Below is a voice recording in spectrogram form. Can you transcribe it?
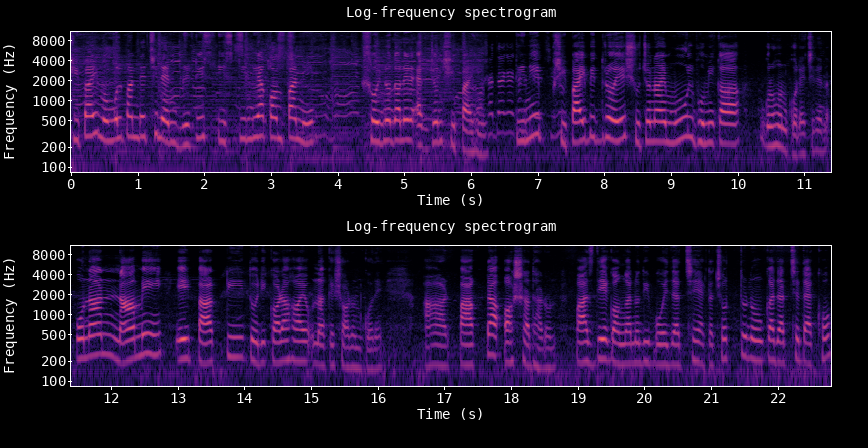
সিপাহী মঙ্গল পাণ্ডে ছিলেন ব্রিটিশ ইস্ট ইন্ডিয়া কোম্পানির সৈন্যদলের একজন সিপাহী। তিনি সিপাহী বিদ্রোহের সূচনায় মূল ভূমিকা গ্রহণ করেছিলেন। ওনার নামেই এই পার্কটি তৈরি করা হয়, ওনাকে স্মরণ করে। আর পার্কটা অসাধারণ। পাশ দিয়ে গঙ্গা নদী বয়ে যাচ্ছে, একটা ছোট্ট নৌকা যাচ্ছে, দেখো।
